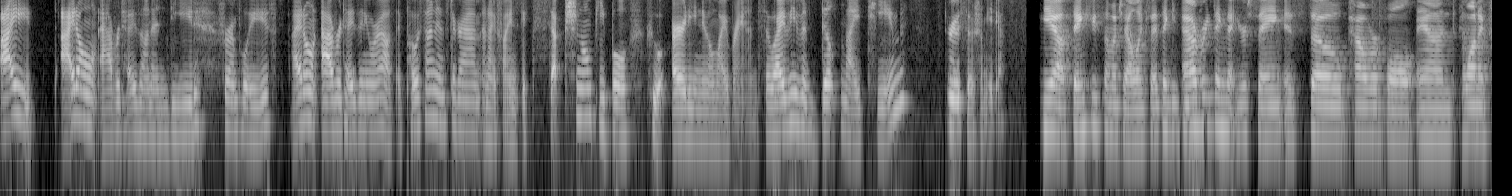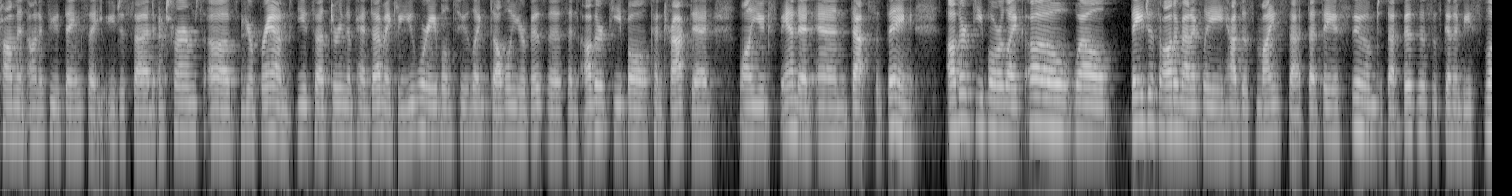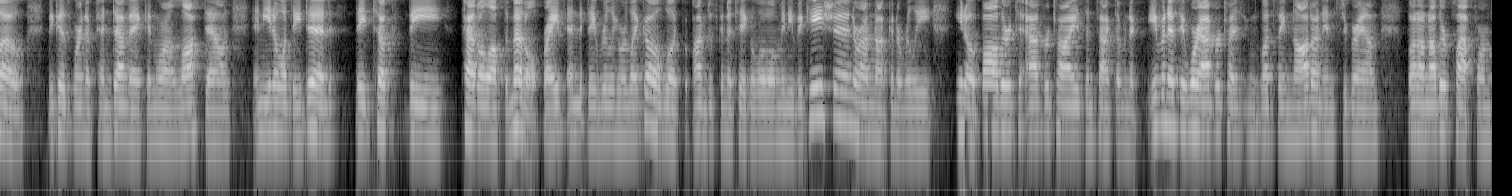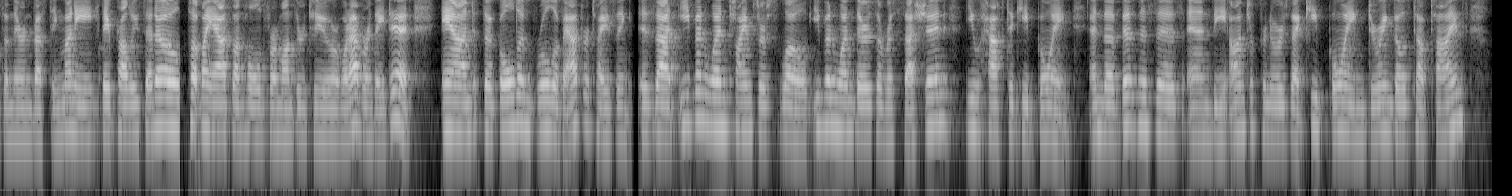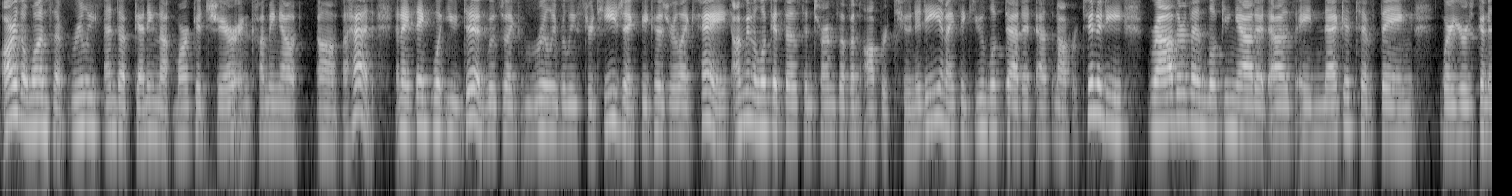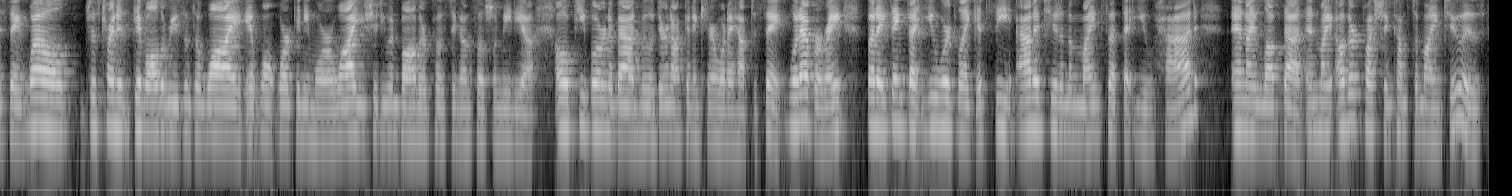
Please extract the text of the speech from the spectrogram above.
I I don't advertise on Indeed for employees. I don't advertise anywhere else. I post on Instagram and I find exceptional people who already know my brand. So I've even built my team through social media. Yeah, thank you so much, Alex. I think mm-hmm. everything that you're saying is so powerful. And I want to comment on a few things that you just said. In terms of your brand, you said during the pandemic, you were able to like double your business and other people contracted while you expanded. And that's the thing. Other people are like, oh, well, they just automatically had this mindset that they assumed that business is going to be slow because we're in a pandemic and we're on lockdown. And you know what they did? They took the pedal off the metal, right? And they really were like, oh, look, I'm just going to take a little mini vacation or I'm not going to really, you know, bother to advertise. In fact, I'm going to, even if they were advertising, let's say not on Instagram, but on other platforms and they're investing money, they probably said, oh, put my ads on hold for a month or two or whatever they did. And the golden rule of advertising is that even when times are slow, even when there's a recession, you have to keep going. And the businesses and the entrepreneurs that keep going during those tough times are the ones that really end up getting that market share and coming out um, ahead. And I think what you did was like really, really strategic because you're like, hey, I'm going to look at this in terms of an opportunity. And I think you looked at it as an opportunity rather than looking at it as a negative thing where you're going to say, well, just trying to give all the reasons of why it won't work anymore, or why you should even bother posting on social media. Oh, people are in a bad mood. They're not going to care what I have to say, whatever, right? But I think that you were like, it's the attitude and the mindset that you had. And I love that. And my other question comes to mind too is,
